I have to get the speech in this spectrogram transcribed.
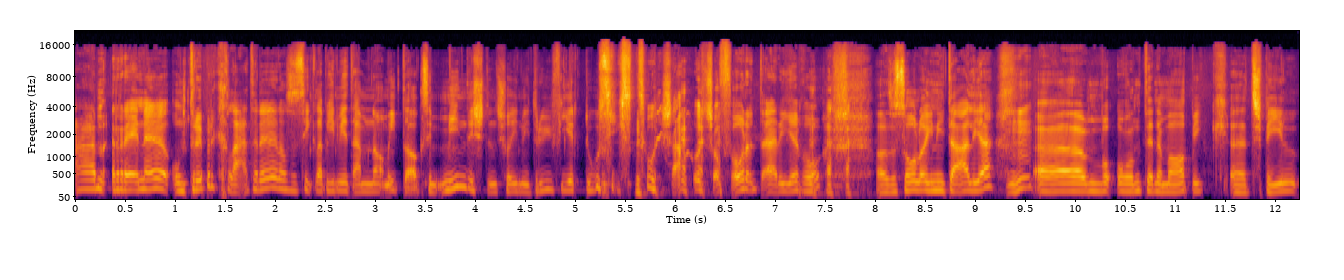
ähm, rennen und drüber klettern. Also sind, glaube ich, irgendwie am Nachmittag sind mindestens schon 3.000, 4'000 Zuschauer schon vorher gekommen. Also solo in Italien. Mhm. Ähm, und dann am Abend äh, das Spiel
